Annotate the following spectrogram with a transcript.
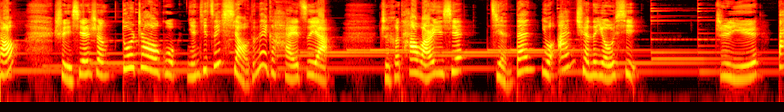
瞧，水先生多照顾年纪最小的那个孩子呀，只和他玩一些简单又安全的游戏。至于大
